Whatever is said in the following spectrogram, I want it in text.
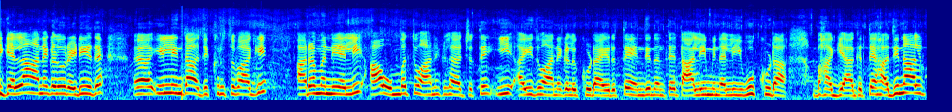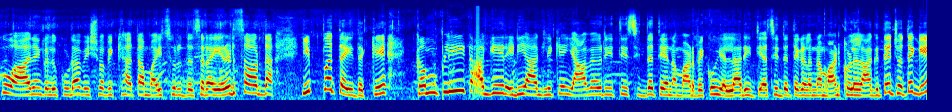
ಈಗೆಲ್ಲ ಆನೆಗಳು ರೆಡಿ ಇದೆ. ಇಲ್ಲಿಂದ ಅಧಿಕೃತವಾಗಿ ಅರಮನೆಯಲ್ಲಿ ಆ ಒಂಬತ್ತು ಆನೆಗಳ ಜೊತೆ ಈ ಐದು ಆನೆಗಳು ಕೂಡ ಇರುತ್ತೆ. ಎಂದಿನಂತೆ ತಾಲೀಮಿನಲ್ಲಿ ಇವು ಕೂಡ ಭಾಗಿಯಾಗುತ್ತೆ. ಹದಿನಾಲ್ಕು ಆನೆಗಳು ಕೂಡ ವಿಶ್ವವಿಖ್ಯಾತ ಮೈಸೂರು ದಸರಾ ಎರಡು ಸಾವಿರದ ಇಪ್ಪತ್ತೈದಕ್ಕೆ ಕಂಪ್ಲೀಟ್ ಆಗಿ ರೆಡಿ ಆಗಲಿಕ್ಕೆ ಯಾವ್ಯಾವ ರೀತಿ ಸಿದ್ಧತೆಯನ್ನು ಮಾಡಬೇಕು, ಎಲ್ಲ ರೀತಿಯ ಸಿದ್ಧತೆಗಳನ್ನು ಮಾಡಿಕೊಳ್ಳಲಾಗುತ್ತೆ. ಜೊತೆಗೆ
